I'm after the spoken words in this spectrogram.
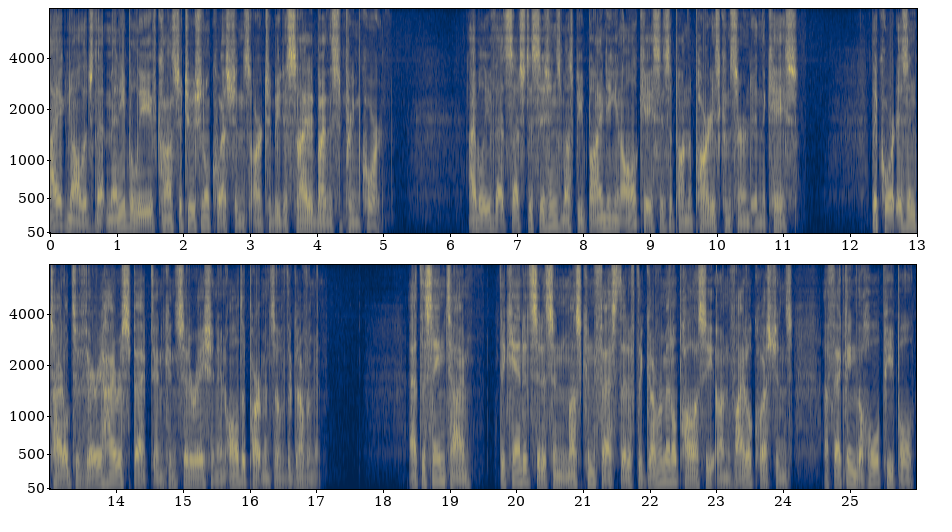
I acknowledge that many believe constitutional questions are to be decided by the Supreme Court. I believe that such decisions must be binding in all cases upon the parties concerned in the case. The court is entitled to very high respect and consideration in all departments of the government. At the same time, the candid citizen must confess that if the governmental policy on vital questions affecting the whole people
